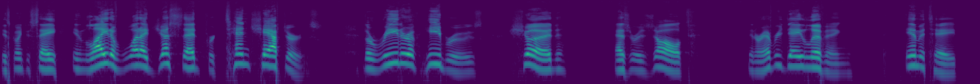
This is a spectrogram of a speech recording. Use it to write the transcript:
is going to say, in light of what I just said for 10 chapters, the reader of Hebrews should, as a result, in our everyday living, imitate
